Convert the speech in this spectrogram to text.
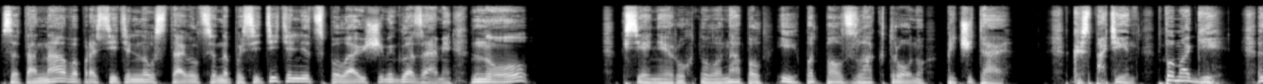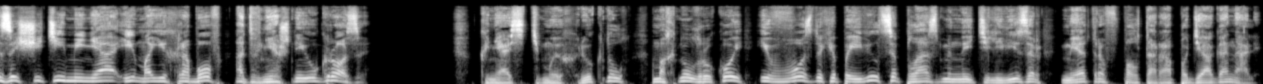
Сатана вопросительно уставился на посетительниц с пылающими глазами. «Ну?» Ксения рухнула на пол и подползла к трону, причитая. «Господин, помоги! Защити меня и моих рабов от внешней угрозы!» Князь тьмы хрюкнул, махнул рукой, и в воздухе появился плазменный телевизор метров полтора по диагонали.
